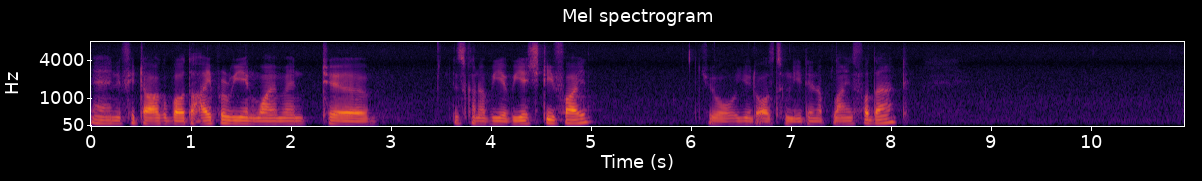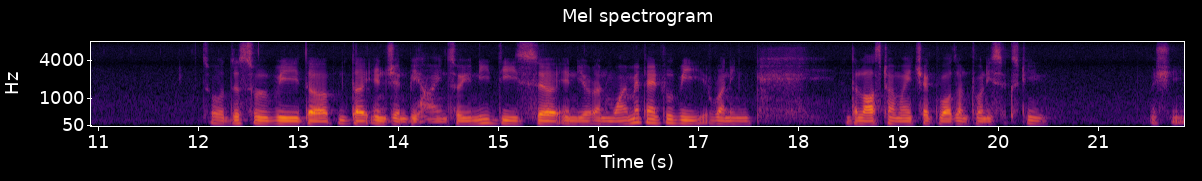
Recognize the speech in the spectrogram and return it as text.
And if you talk about the Hyper-V environment uh, it's gonna be a VHD file. So you'd also need an appliance for that. So this will be the the engine behind. So you need these uh, in your environment and it will be running the last time I checked was on 2016 machine.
